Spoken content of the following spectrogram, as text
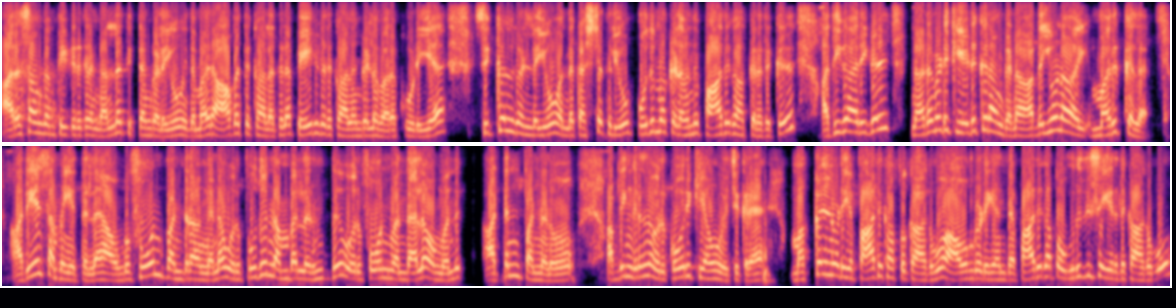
அரசாங்கம் தீட்டிருக்கிற நல்ல திட்டங்களையோ இந்த மாதிரி ஆபத்து காலத்துல பேரிடர் காலங்கள்ல வரக்கூடிய சிக்கல்கள்லயோ அந்த கஷ்டத்திலயோ பொதுமக்களை வந்து பாதுகாக்கிறதுக்கு அதிகாரிகள் நடவடிக்கை எடுக்கிறாங்கன்னா அதையும் நான் மறுக்கல. அதே சமயத்துல அவங்க போன் பண்றாங்கன்னா ஒரு புது நம்பர்ல இருந்து ஒரு போன் வந்தாலும் அவங்க வந்து அட்டன் பண்ணணும் அப்படிங்கறத ஒரு கோரிக்கையாவும் வச்சுக்கிறேன். மக்களுடைய பாதுகாப்புக்காகவும் அவங்களுடைய அந்த பாதுகாப்பை உறுதி செய்யறதுக்காகவும்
